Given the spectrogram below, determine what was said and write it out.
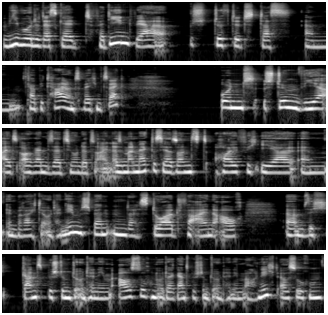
wie wurde das Geld verdient, wer stiftet das ähm, Kapital und zu welchem Zweck? Und stimmen wir als Organisation dazu ein? Also man merkt es ja sonst häufig eher ähm, im Bereich der Unternehmensspenden, dass dort Vereine auch ähm, sich ganz bestimmte Unternehmen aussuchen oder ganz bestimmte Unternehmen auch nicht aussuchen,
